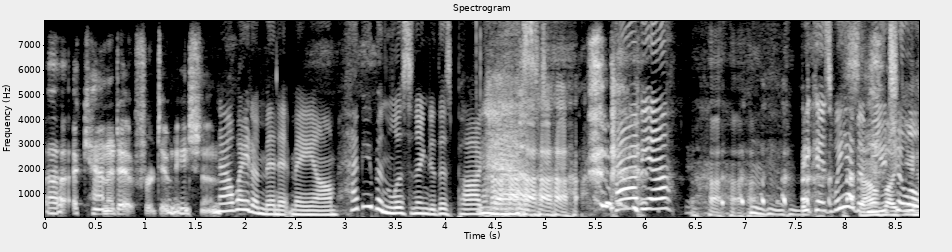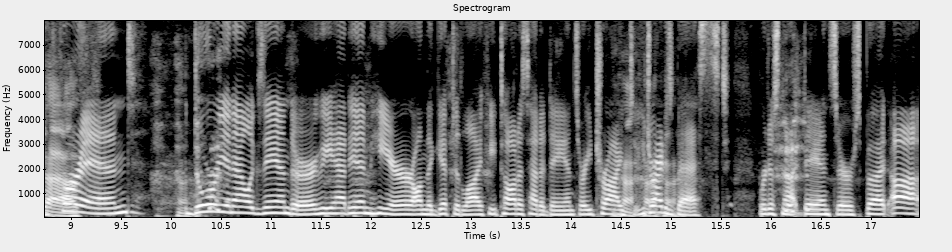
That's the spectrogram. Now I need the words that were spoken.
uh, a candidate for donation Now, wait a minute, ma'am. Have you been listening to this podcast? have you? because we have Sounds a like mutual have. friend, Dorian Alexander. We had him here on the Gifted Life. He taught us how to dance, or he tried to. He tried his best. We're just not dancers, but uh,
